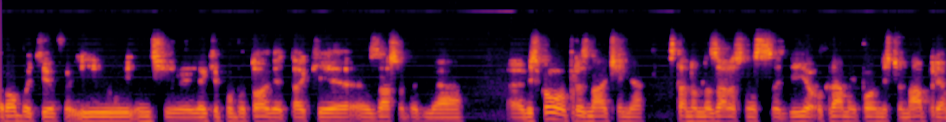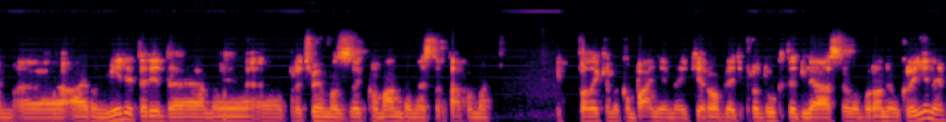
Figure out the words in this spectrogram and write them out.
роботів і інші, як і побутові, так і засоби для військового призначення. Станом на зараз у нас діє окремий повністю напрям е, Iron Military, де ми е, працюємо з командами, стартапами великими компаніями, які роблять продукти для сил оборони України. Е,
